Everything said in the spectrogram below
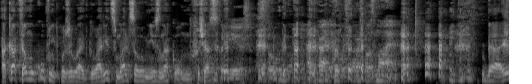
А как там укупник поживает, говорит, с Мальцевым не знаком. Ну, сейчас... Брешет, Аркадий очень хорошо знает. Да, и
